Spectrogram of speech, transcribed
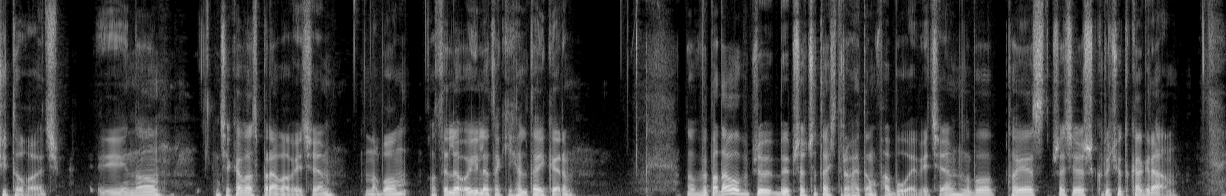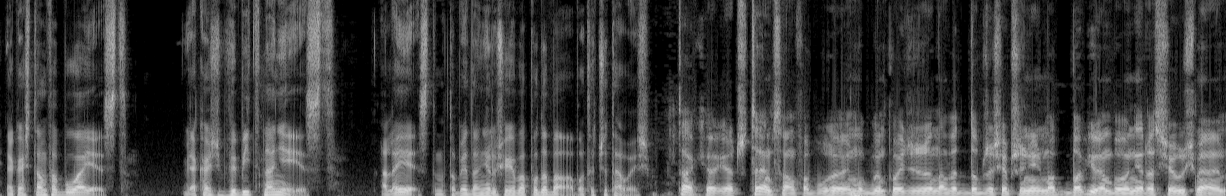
cheatować. I no, ciekawa sprawa, wiecie, no bo o tyle o ile taki Helltaker, no wypadałoby by, przeczytać trochę tą fabułę, wiecie, no bo to jest przecież króciutka gra. Jakaś tam fabuła jest, jakaś wybitna nie jest. Ale jest. No tobie, Danielu, się chyba podobała, bo ty czytałeś. Tak, ja, ja czytałem całą fabułę i mógłbym powiedzieć, że nawet dobrze się przy niej bawiłem, bo nieraz się uśmiałem.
